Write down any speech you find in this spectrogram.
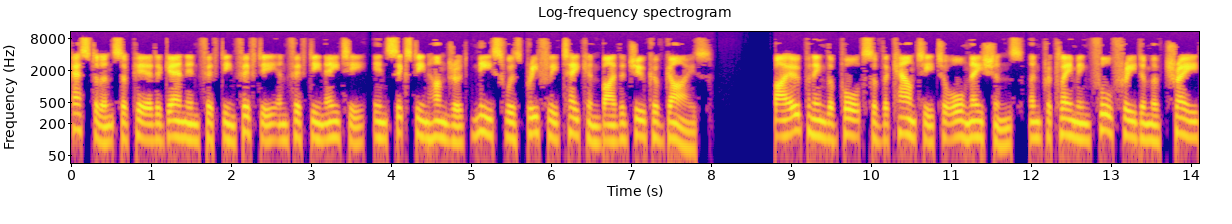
Pestilence appeared again in 1550 and 1580. In 1600, Nice was briefly taken by the Duke of Guise by opening the ports of the county to all nations, and proclaiming full freedom of trade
